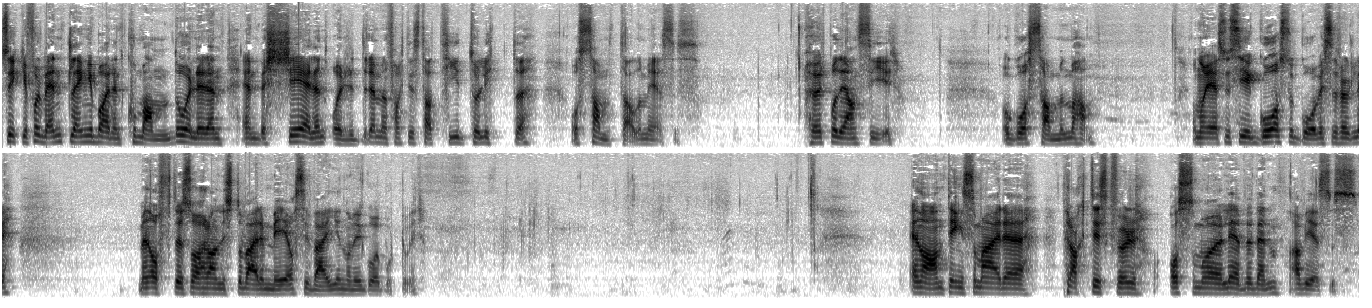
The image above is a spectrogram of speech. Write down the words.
så ikke forvent lenger bare en kommando eller en, en beskjed eller en ordre, men faktisk ta tid til å lytte og samtale med Jesus. Hør på det han sier, og gå sammen med han. Og Når Jesus sier 'gå', så går vi selvfølgelig. Men ofte så har han lyst til å være med oss i veien når vi går bortover. En annen ting som er eh, praktisk for oss som må leve venn av Jesus,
